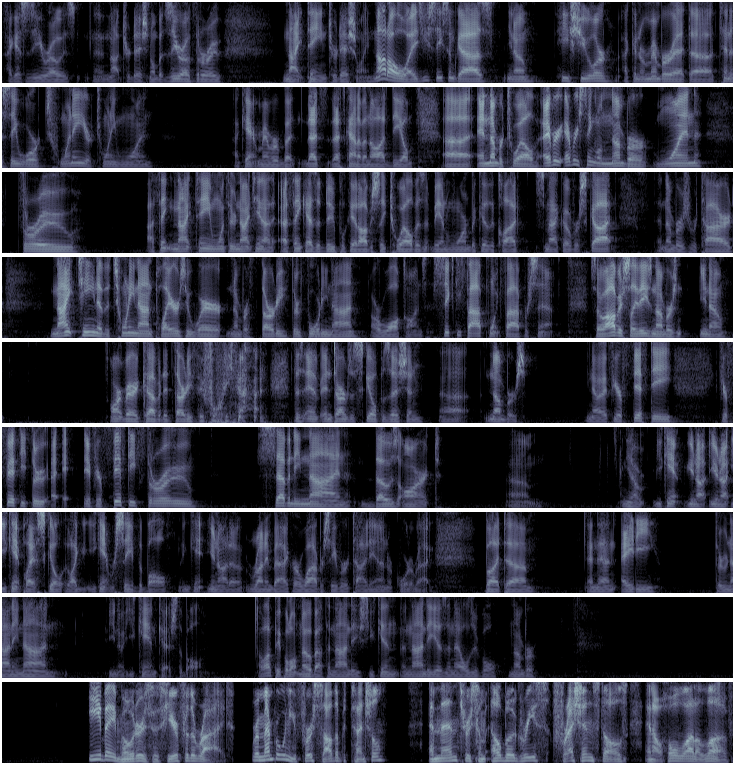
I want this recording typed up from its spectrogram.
I guess, zero is uh, not traditional, but zero through 19 traditionally. Not always. You see some guys, you know, Heath Shuler, I can remember at uh, Tennessee wore 20 or 21 I can't remember, but that's that's kind of an odd deal. Uh, and number twelve, every every single number one through I think 19, 1 through 19, I, I, think has a duplicate. Obviously, 12 isn't being worn because of Clyde Smackover Scott. That number is retired. 19 of the 29 players who wear number 30 through 49 are walk ons, 65.5%. So obviously, these numbers, you know, aren't very coveted 30 through 49 in, in terms of skill position uh, numbers you know if you're 50 if you're 50 through if you're 50 through 79 those aren't um, you know you can't you're not you're not you can't play a skill like you can't receive the ball you can't you're not a running back or a wide receiver or tight end or quarterback but um, and then 80 through 99 you know you can catch the ball a lot of people don't know about the 90s. You can a 90 is an eligible number. eBay Motors is here for the ride. Remember when you first saw the potential? And then through some elbow grease, fresh installs, and a whole lot of love,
